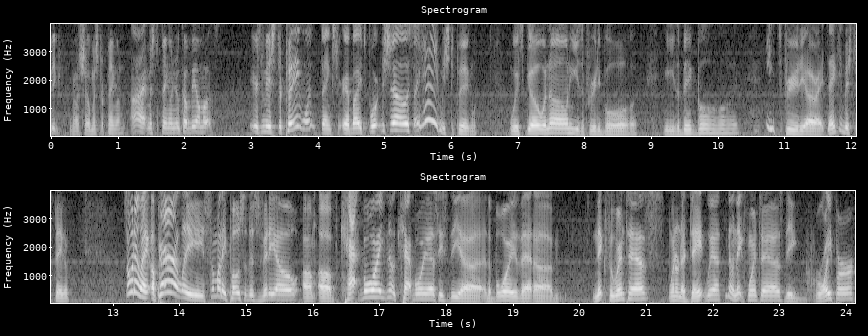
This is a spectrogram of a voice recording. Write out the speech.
I'm to show Mr. Penguin. All right, Mr. Penguin, you'll come be on the. Here's Mr. Penguin. Thanks for everybody supporting the show. Say, hey, Mr. Penguin. What's going on? He's a pretty boy. He's a big boy. He's pretty. All right. Thank you, Mr. Penguin. So anyway, apparently somebody posted this video um, of Catboy. You know who Catboy is? He's the uh, the boy that um, Nick Fuentes went on a date with. You know Nick Fuentes, the groyper,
